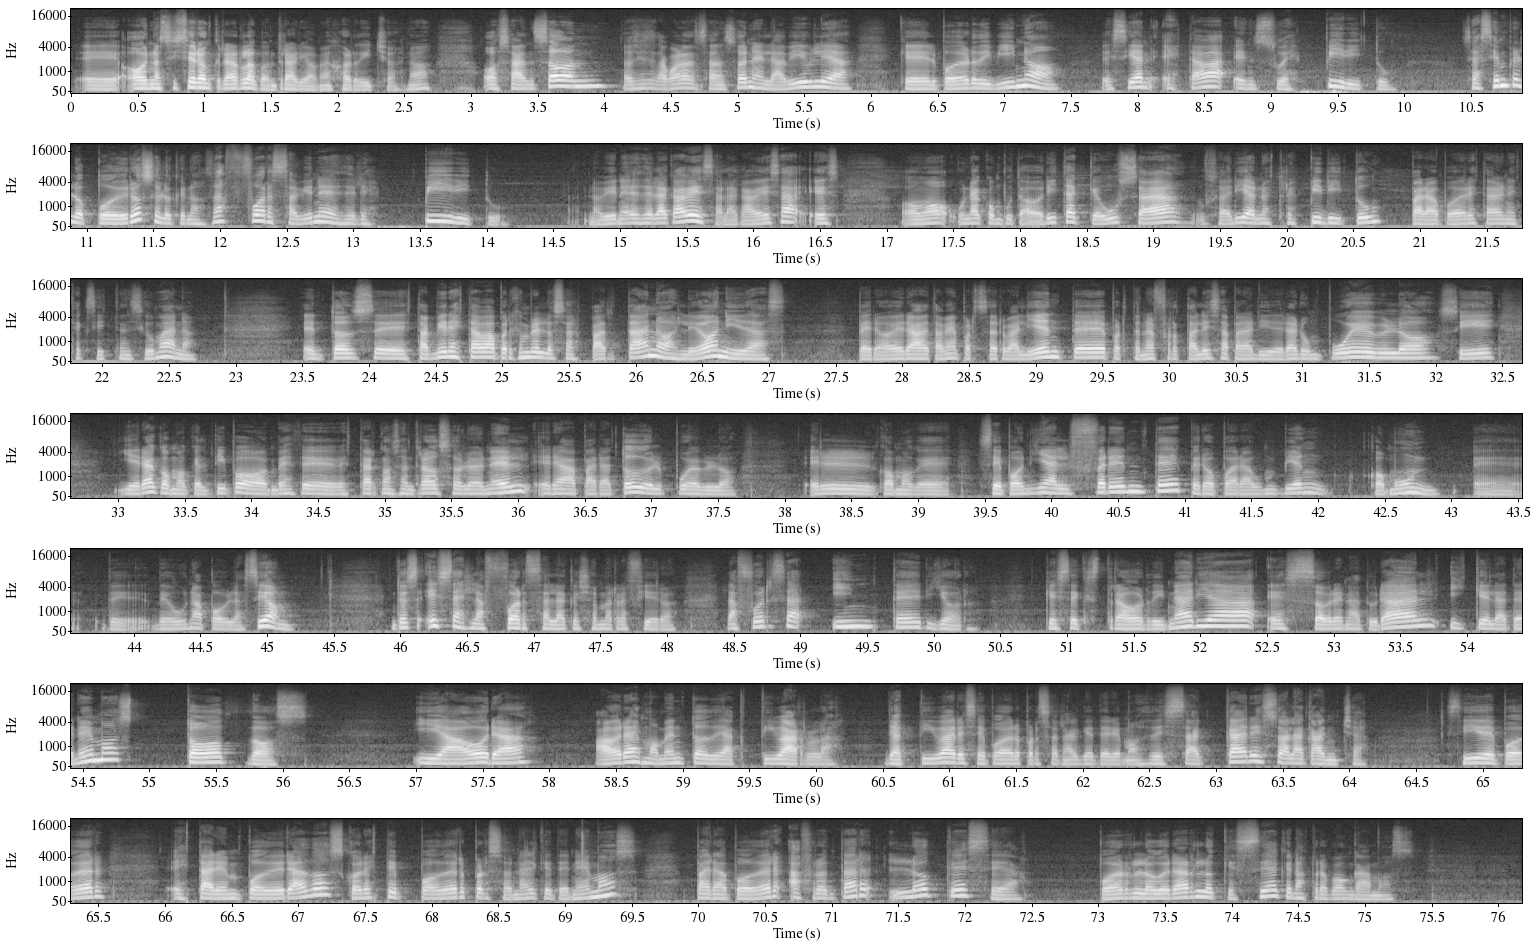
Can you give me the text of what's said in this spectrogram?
Eh, o nos hicieron creer lo contrario, mejor dicho, ¿no? O Sansón, no sé si se acuerdan, Sansón en la Biblia, que el poder divino, decían, estaba en su espíritu. O sea, siempre lo poderoso, lo que nos da fuerza, viene desde el espíritu, no viene desde la cabeza. La cabeza es como una computadorita que usa, usaría nuestro espíritu para poder estar en esta existencia humana. Entonces, también estaba, por ejemplo, los espartanos, Leónidas, pero era también por ser valiente, por tener fortaleza para liderar un pueblo, ¿sí? Y era como que el tipo, en vez de estar concentrado solo en él, era para todo el pueblo. Él como que se ponía al frente, pero para un bien común eh, de, de una población. Entonces esa es la fuerza a la que yo me refiero, la fuerza interior, que es extraordinaria, es sobrenatural y que la tenemos todos. Y ahora, ahora es momento de activarla, de activar ese poder personal que tenemos, de sacar eso a la cancha, ¿sí? de poder estar empoderados con este poder personal que tenemos para poder afrontar lo que sea, poder lograr lo que sea que nos propongamos.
